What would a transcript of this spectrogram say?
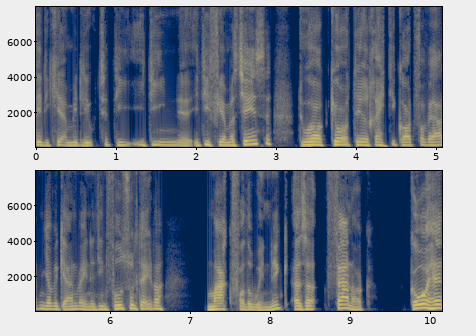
dedikere mit liv til de, i, din, øh, i dit firmas tjeneste. Du har gjort det rigtig godt for verden. Jeg vil gerne være en af dine fodsoldater. Mark for the win, ikke? Altså, fair nok. Go ahead.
